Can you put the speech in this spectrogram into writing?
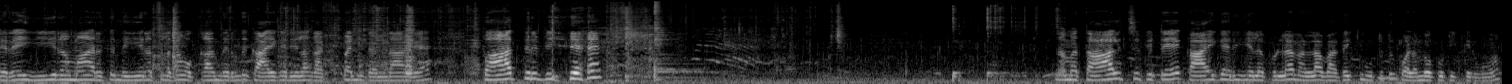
வெறே ஈரமாக இருக்கு. இந்த ஈரத்தில் தான் உட்காந்துருந்து காய்கறியெல்லாம் கட் பண்ணி தந்தாங்க. பார்த்துருப்பீங்க நம்ம தாளிச்சுக்கிட்டே காய்கறிகளை ஃபுல்லாக நல்லா வதக்கி விட்டுட்டு குழம்ப கூட்டிக்கிடுவோம்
